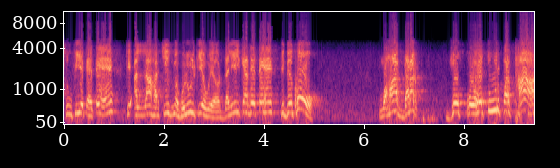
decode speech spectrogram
صوفی یہ کہتے ہیں کہ اللہ ہر چیز میں حلول کیے ہوئے اور دلیل کیا دیتے ہیں کہ دیکھو، وہاں درخت جو کوہ تور پر تھا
